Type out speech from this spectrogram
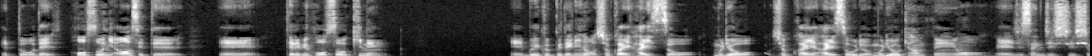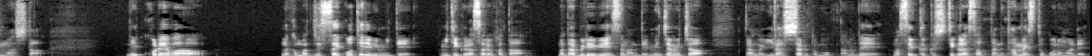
えっと、で、放送に合わせて、えー、テレビ放送記念、えー、V クックデリの初回配送無料、初回配送料無料キャンペーンを、えー、実際に実施しました。で、これは、なんかまあ実際こうテレビ見て、見てくださる方、まあ、WBS なんでめちゃめちゃあの、いらっしゃると思ったので、まあ、せっかく知ってくださったんで、試すところまで、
